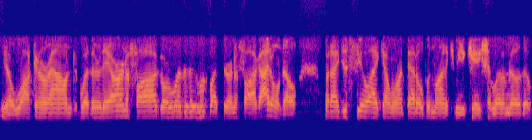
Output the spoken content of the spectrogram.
you know, walking around, whether they are in a fog or whether they look like they're in a fog. I don't know, but I just feel like I want that open line of communication. Let them know that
